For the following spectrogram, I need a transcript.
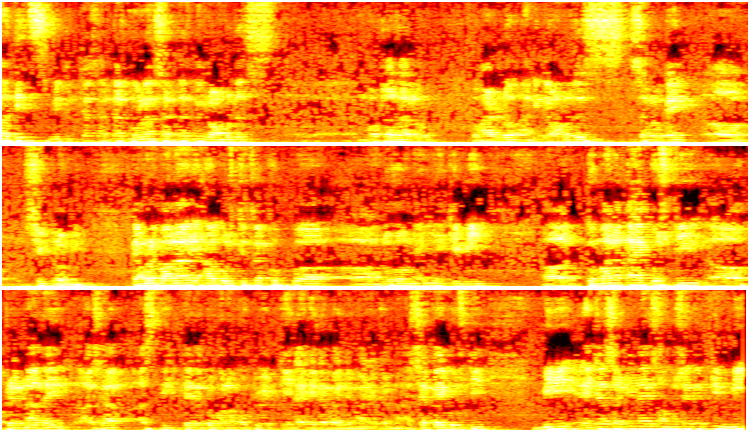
कधीच मी तुमच्यासारखाच मुलांसारखाच मी ग्राउंडच मोठा झालो वाढलो आणि ग्राउंडच सर्व काही अं, शिकलो मी. त्यामुळे मला ह्या गोष्टीचा खूप अनुभव नाही आहे की मी तुम्हाला काय गोष्टी प्रेरणादायी अशा असतील ते तुम्हाला मोटिवेट केल्या गेल्या पाहिजे माझ्याकडनं? अशा काही गोष्टी मी याच्यासाठी नाही सांगू शकत की मी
